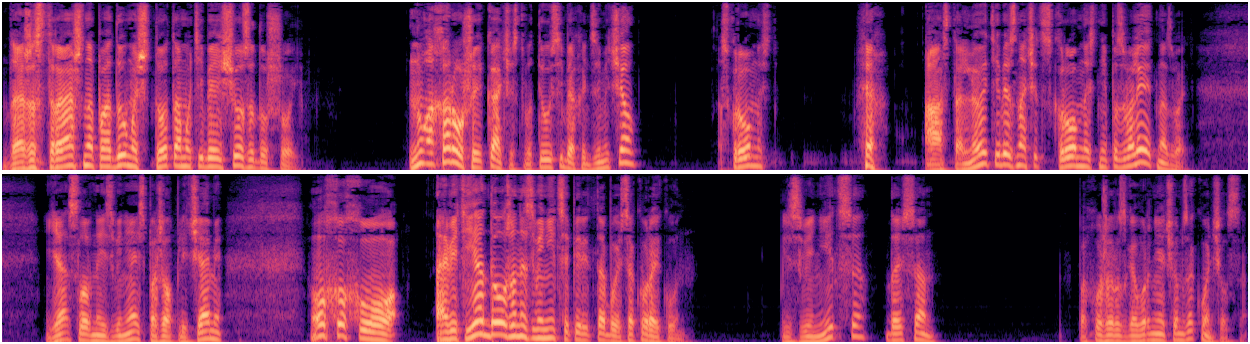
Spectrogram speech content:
Даже страшно подумать, что там у тебя еще за душой. Ну, а хорошие качества ты у себя хоть замечал? Скромность. Хех, а остальное тебе, значит, скромность не позволяет назвать? Я, словно извиняясь, пожал плечами. Ох-хо-хо, а ведь я должен извиниться перед тобой, Сакурай-кун. Извиниться, Дайсан? Похоже, разговор ни о чем закончился.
